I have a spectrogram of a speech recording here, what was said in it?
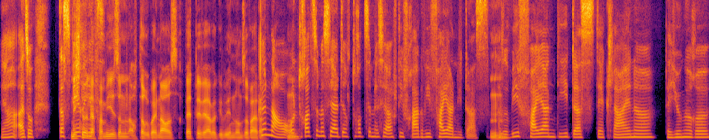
Ja, also das Nicht nur in der Familie, sondern auch darüber hinaus Wettbewerbe gewinnen und so weiter. Genau. Mhm. Und trotzdem ist ja trotzdem ist ja auch die Frage, wie feiern die das? Mhm. Also wie feiern die, dass der Kleine, der Jüngere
